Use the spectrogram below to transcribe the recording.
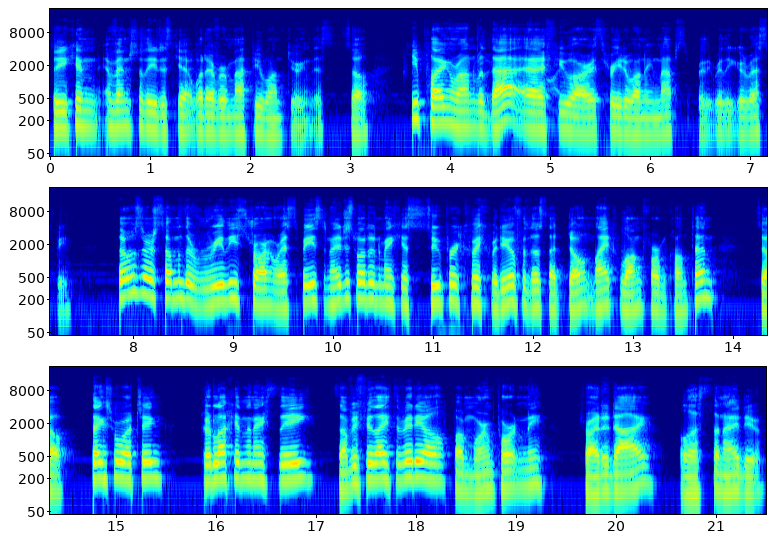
So you can eventually just get whatever map you want during this. So keep playing around with that if you are 3 to 1 maps. Really, really good recipe. Those are some of the really strong recipes, and I just wanted to make a super quick video for those that don't like long form content. So thanks for watching. Good luck in the next league. Sub if you like the video, but more importantly, try to die less than I do.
